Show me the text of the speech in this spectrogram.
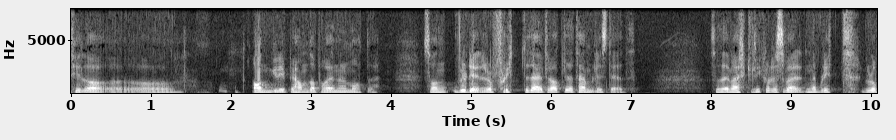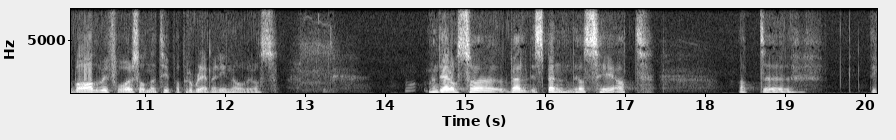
til å, å angripe ham på en eller annen måte. Så han vurderer å flytte derfra til et hemmelig sted. Så det er merkelig hvordan verden er blitt global, vi får sånne typer problemer innover oss. Men det er også veldig spennende å se at, at uh, de,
